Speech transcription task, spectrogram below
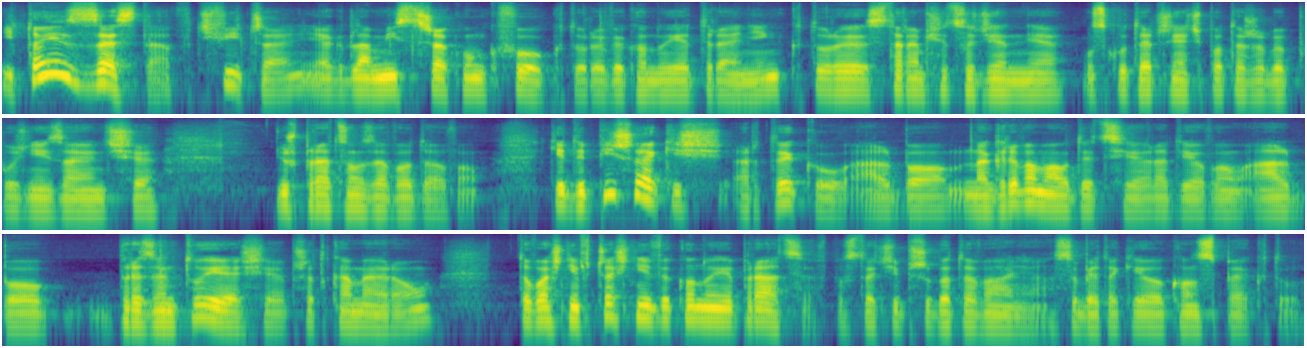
I to jest zestaw ćwiczeń, jak dla mistrza kung fu, który wykonuje trening, który staram się codziennie uskuteczniać po to, żeby później zająć się już pracą zawodową. Kiedy piszę jakiś artykuł, albo nagrywam audycję radiową, albo prezentuję się przed kamerą, to właśnie wcześniej wykonuję pracę w postaci przygotowania sobie takiego konspektu.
